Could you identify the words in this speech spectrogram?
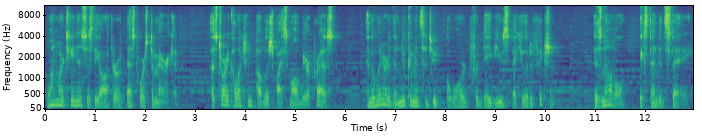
Juan Martinez is the author of Best Worst American, a story collection published by Small Beer Press, and the winner of the Newcomb Institute Award for Debut Speculative Fiction. His novel, Extended Stay,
